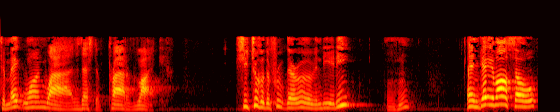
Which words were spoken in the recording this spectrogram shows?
to make one wise, that's the pride of life. she took of the fruit thereof and did eat. Mm-hmm. And gave also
